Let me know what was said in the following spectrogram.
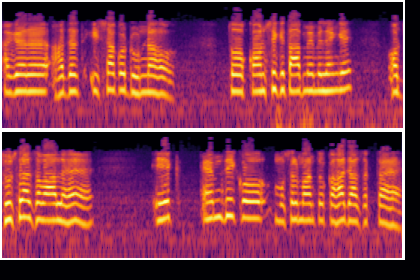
اگر حضرت عیسیٰ کو ڈھونڈنا ہو تو کون سی کتاب میں ملیں گے؟ اور دوسرا سوال ہے ایک احمدی کو مسلمان تو کہا جا سکتا ہے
